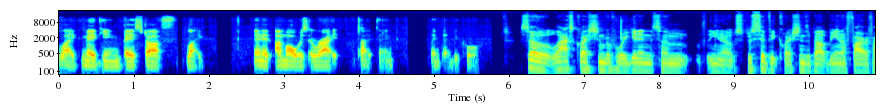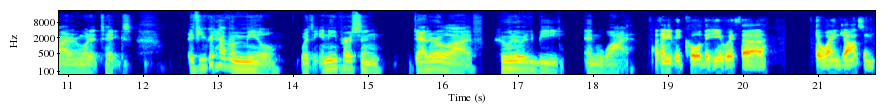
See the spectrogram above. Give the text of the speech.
like making based off like and it I'm always a right type thing. Think that'd be cool. So, last question before we get into some, you know, specific questions about being a firefighter and what it takes. If you could have a meal with any person, dead or alive, who would it be and why? I think it'd be cool to eat with uh Dwayne Johnson.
